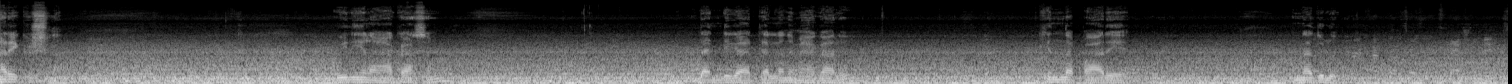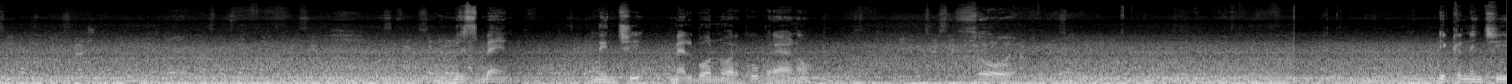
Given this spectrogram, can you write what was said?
హరే కృష్ణ. వినీల ఆకాశం దండిగా తెల్లని మేఘాలు కింద పారే నదులు. బ్రిస్బెయిన్ నుంచి మెల్బోర్న్ వరకు ప్రయాణం. సో ఇక్కడి నుంచి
